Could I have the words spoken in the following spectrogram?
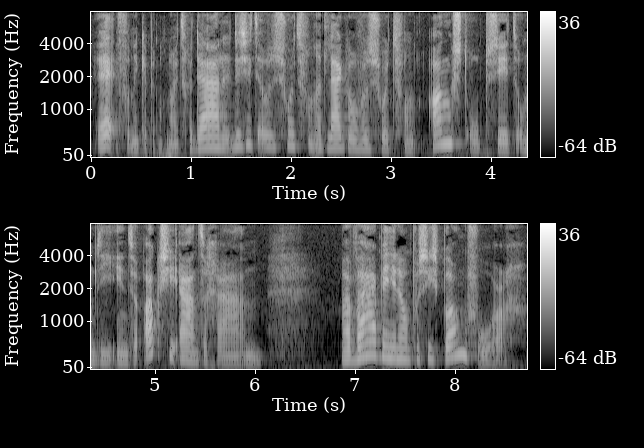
hè, van ik heb het nog nooit gedaan. Er zit een soort van, het lijkt of er een soort van angst op zit om die interactie aan te gaan. Maar waar ben je dan precies bang voor?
